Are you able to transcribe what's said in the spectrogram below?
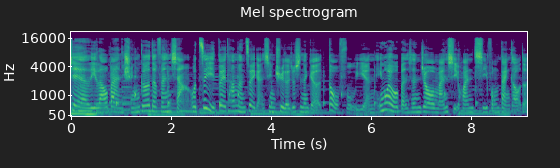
谢李老板群哥的分享。我自己对他们最感兴趣的就是那个豆腐盐，因为我本身就蛮喜欢戚风蛋糕的。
